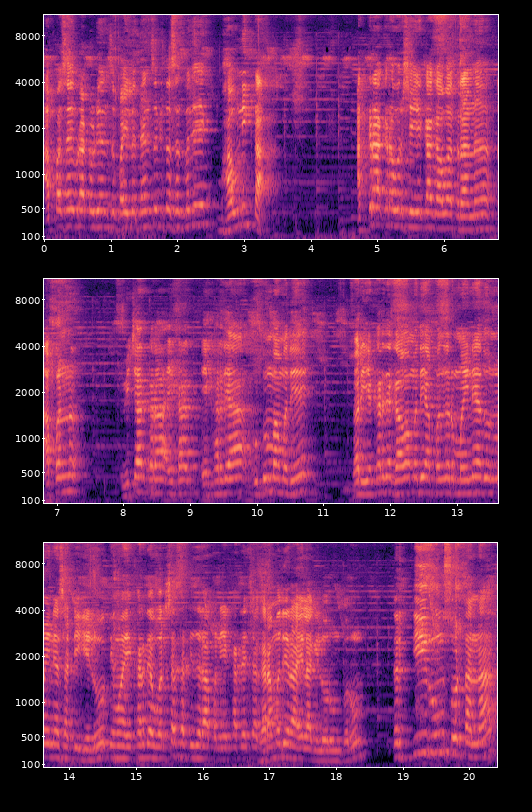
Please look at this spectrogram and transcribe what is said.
आप्पासाहेब राठोड यांचं पाहिलं त्यांचं बी तसंच. म्हणजे एक भावनिकता. अकरा अकरा वर्ष एका गावात राहणं आपण विचार करा एका एखाद्या कुटुंबामध्ये सॉरी एखाद्या गावामध्ये आपण जर महिन्या दोन महिन्यासाठी गेलो किंवा एखाद्या वर्षासाठी जर आपण एखाद्याच्या घरामध्ये राहायला गेलो रूम करून तर ती रूम सोडताना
